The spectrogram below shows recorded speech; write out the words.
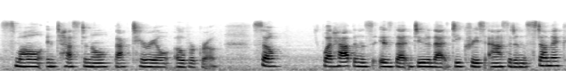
small intestinal bacterial overgrowth. So, what happens is that due to that decreased acid in the stomach,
